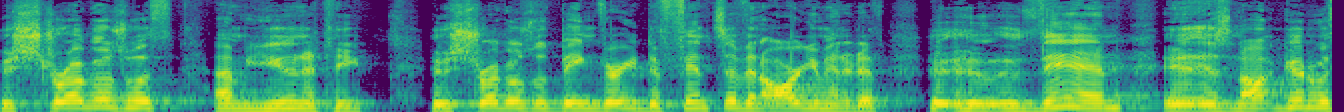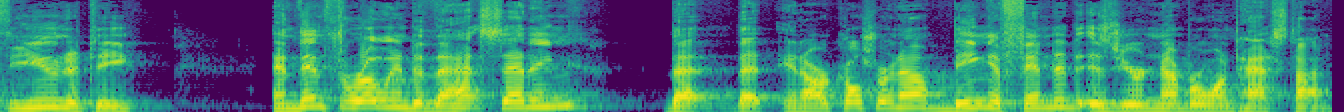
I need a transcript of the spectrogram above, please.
who struggles with um, unity, who struggles with being very defensive and argumentative, who, who then is not good with unity, and then throw into that setting that, that in our culture right now, being offended is your number one pastime.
